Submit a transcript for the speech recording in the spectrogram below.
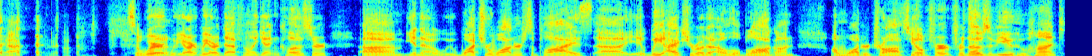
yeah. So we're we are we are definitely getting closer. Um, you know, watch your water supplies. Uh, we I actually wrote a, a, little blog on on water troughs. You know, for for those of you who hunt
